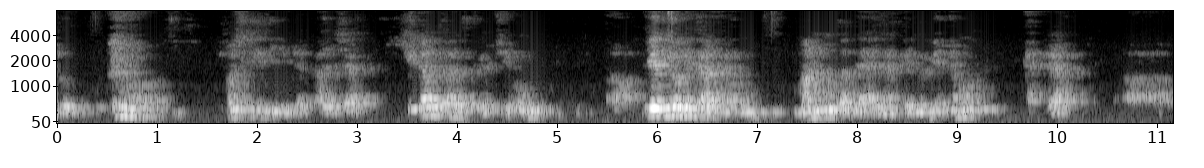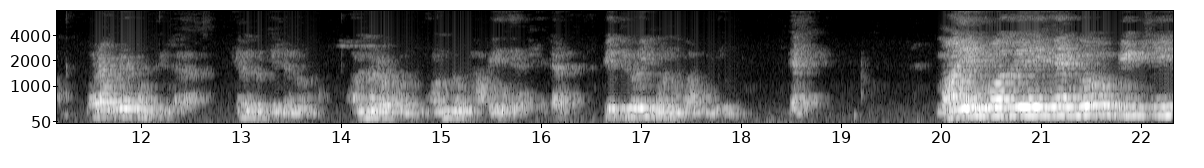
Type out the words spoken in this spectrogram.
সংস্কৃতি যেটা কালচার সেটাও তারা করেছে এবং কেন্দ্রকে তারা তেমন মান্যতা দেয় না। কেন্দ্রকে তেমন একটা বরাবরের মধ্যে তারা কেন্দ্রকে যেন অন্যরকম, অন্যভাবে দেখে এটা বিদ্রোহী মনোভাব নিয়ে দেখে মায়ের বলে হ্যাঁ গো পিঠি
